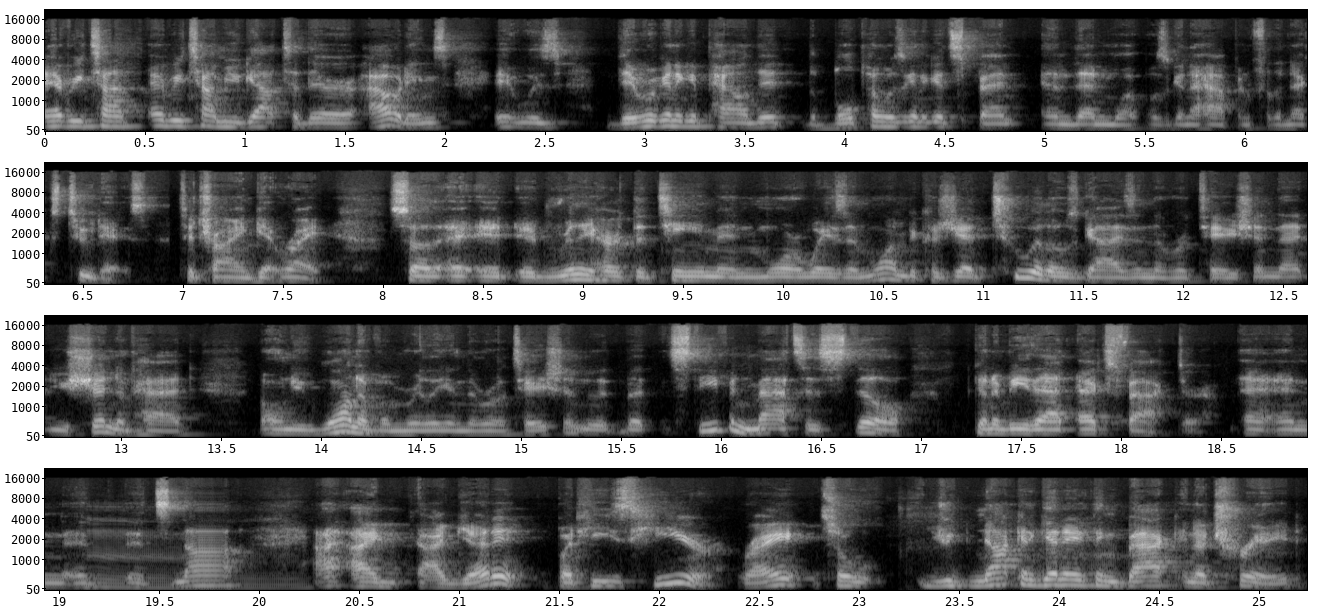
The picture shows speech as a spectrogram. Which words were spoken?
every time every time you got to their outings, it was they were going to get pounded, the bullpen was going to get spent, and then what was going to happen for the next two days to try and get right. So it, it really hurt the team in more ways than one because you had two of those guys in the rotation that you shouldn't have had, only one of them really in the rotation. But Steven Matz is still going to be that X factor, and it, mm. it's not. I, I I get it, but he's here, right? So you're not going to get anything back in a trade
